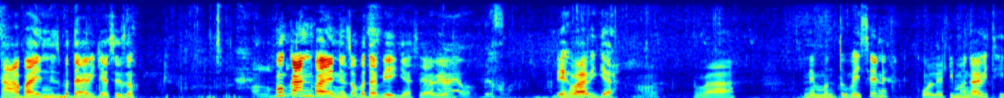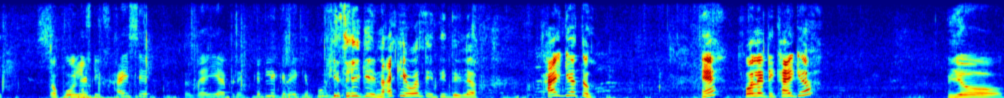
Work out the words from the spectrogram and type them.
હા ભાઈ ને બધા આવી ગયા છે જો. હું કાનભાઈ ને જો બધા બે ગયા છે આવી આવી. બેહવા. આવી ગયા? વાહ. ને મંતુભાઈ છે ને ક્વોલિટી મંગાવી હતી. તો ક્વોલિટી ખાય છે. તો જઈએ આપણે. કેટલીક રહી પૂરી થઈ ગઈ, નાખી હોતી દીધી. લો ખાઈ ગયો તું? હે? ક્વોલિટી ખાઈ ગયો? લ્યો,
